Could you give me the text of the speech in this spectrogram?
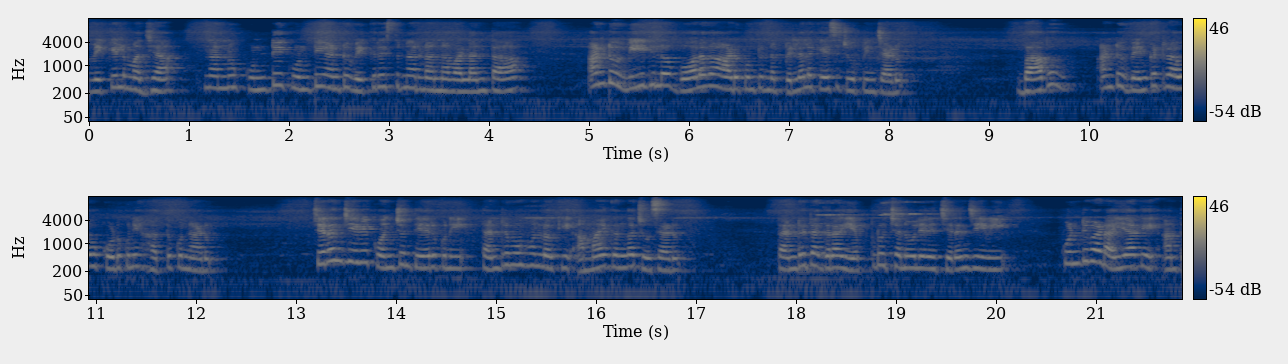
వెకిల్ మధ్య నన్ను కుంటి కుంటి అంటూ వెక్కిరిస్తున్నారు నాన్న వాళ్ళంతా అంటూ వీధిలో గోలగా ఆడుకుంటున్న పిల్లల కేసి చూపించాడు. బాబు అంటూ వెంకట్రావు కొడుకుని హత్తుకున్నాడు. చిరంజీవి కొంచెం తేరుకుని తండ్రి మొహంలోకి అమాయకంగా చూశాడు. తండ్రి దగ్గర ఎప్పుడూ చనువులేని చిరంజీవి కుంటివాడు అయ్యాకే అంత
